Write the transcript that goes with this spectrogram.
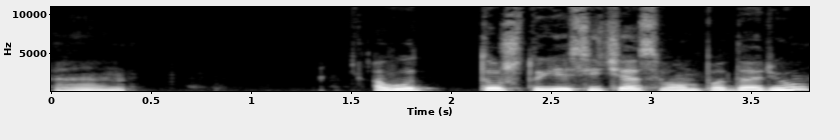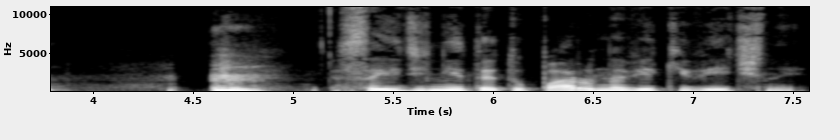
Эм, а вот то, что я сейчас вам подарю, соединит эту пару на веки вечные.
